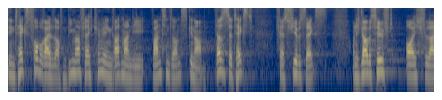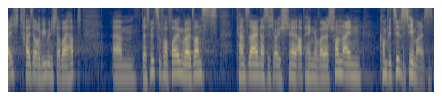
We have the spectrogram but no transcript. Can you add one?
den Text vorbereitet auf dem Beamer. Vielleicht können wir ihn gerade mal an die Wand hinter uns. Genau, das ist der Text, Vers 4 bis 6. Und ich glaube, es hilft euch vielleicht, falls ihr eure Bibel nicht dabei habt, ähm, das mitzuverfolgen, weil sonst kann es sein, dass ich euch schnell abhänge, weil das schon ein kompliziertes Thema ist.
